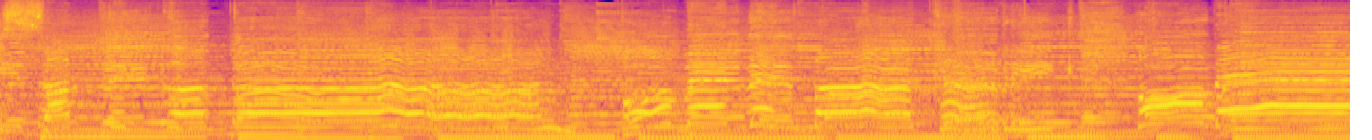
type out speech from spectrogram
izatekotan. Obede bakarrik, obede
